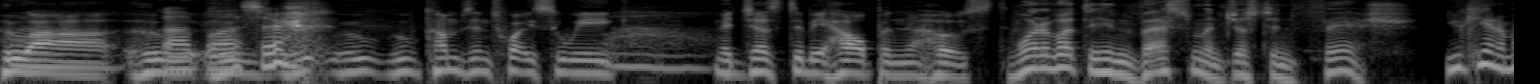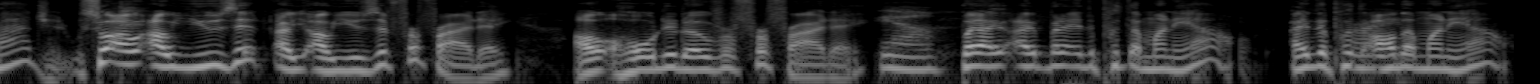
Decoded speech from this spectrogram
who Wow. uh who God bless who, her. who, who who comes in twice a week, wow. just to be helping the host. What about the investment just in fish? You can't imagine. So I'll, I'll use it. I'll, I'll use it for Friday. I'll hold it over for Friday. Yeah. But I, I but I had to put that money out. I had to put all that money out.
